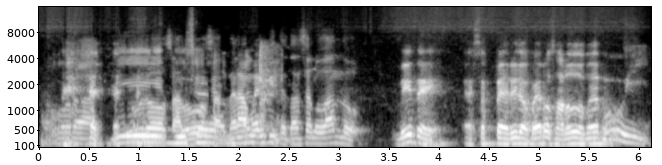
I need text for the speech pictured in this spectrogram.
Por aquí. Saludos, saludos. Saludos. te están saludando. ¿Viste? Ese es Pedrito, pero saludos, Pedro. Uy.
